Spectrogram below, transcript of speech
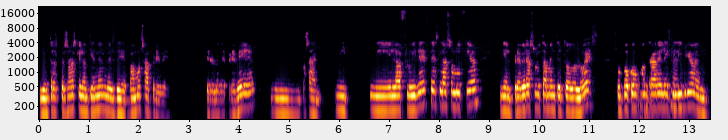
y otras personas que lo entienden desde vamos a prever. Pero lo de prever, mm, o sea, ni, ni la fluidez es la solución, ni el prever absolutamente todo lo es. Es un poco encontrar el equilibrio en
